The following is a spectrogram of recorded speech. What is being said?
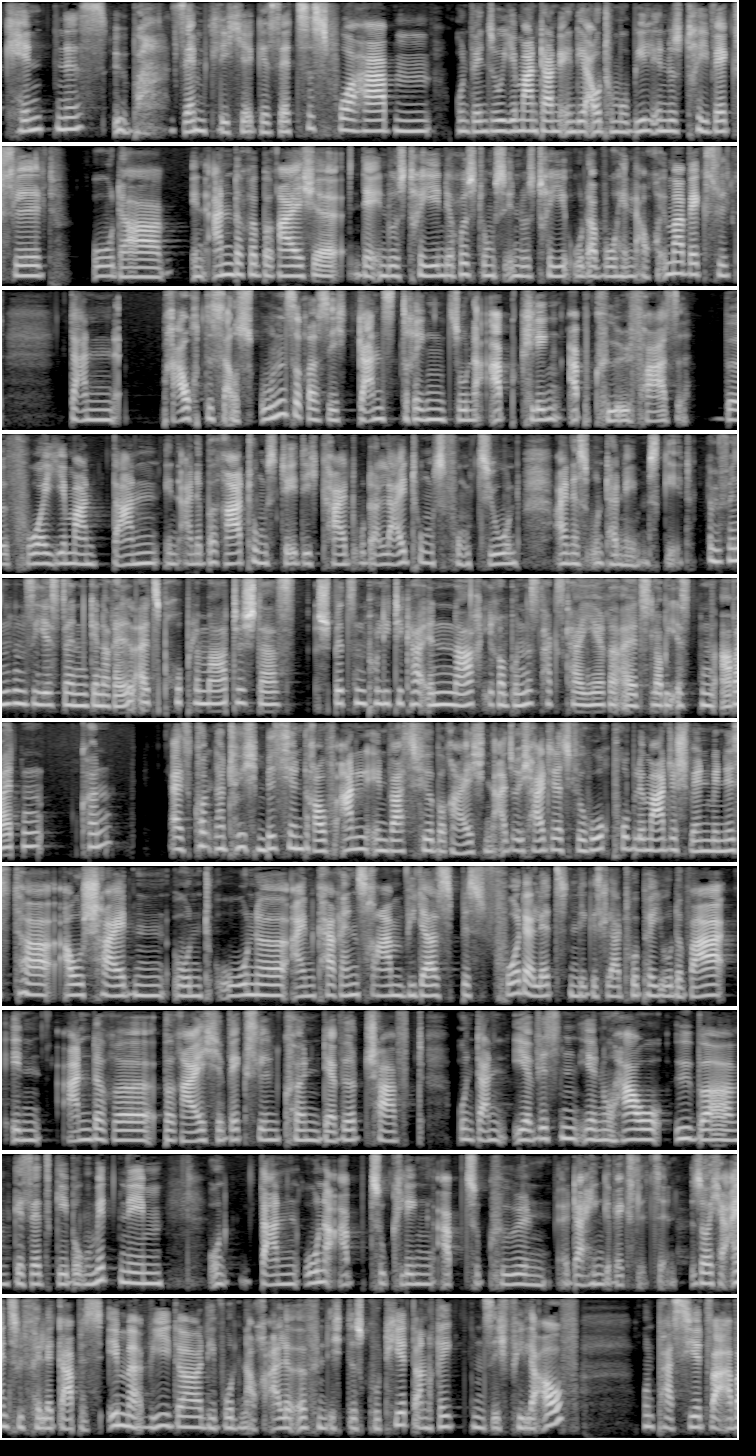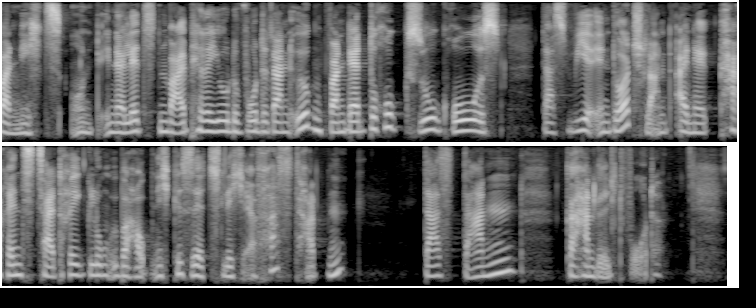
Kenntnis über sämtliche Gesetzesvorhaben. Und wenn so jemand dann in die Automobilindustrie wechselt oder in andere Bereiche der Industrie, in die Rüstungsindustrie oder wohin auch immer wechselt, dann braucht es aus unserer Sicht ganz dringend so eine Abkling-Abkühlphase bevor jemand dann in eine Beratungstätigkeit oder Leitungsfunktion eines Unternehmens geht. Empfinden Sie es denn generell als problematisch, dass SpitzenpolitikerInnen nach ihrer Bundestagskarriere als Lobbyisten arbeiten können? Es kommt natürlich ein bisschen drauf an, in was für Bereichen. Also ich halte das für hochproblematisch, wenn Minister ausscheiden und ohne einen Karenzrahmen, wie das bis vor der letzten Legislaturperiode war, in andere Bereiche wechseln können der Wirtschaft und dann ihr Wissen, ihr Know-how über Gesetzgebung mitnehmen und dann ohne abzuklingen, abzukühlen, äh, dahin gewechselt sind. Solche Einzelfälle gab es immer wieder, die wurden auch alle öffentlich diskutiert, dann regten sich viele auf und passiert war aber nichts. Und in der letzten Wahlperiode wurde dann irgendwann der Druck so groß, dass wir in Deutschland eine Karenzzeitregelung überhaupt nicht gesetzlich erfasst hatten, dass dann gehandelt wurde.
